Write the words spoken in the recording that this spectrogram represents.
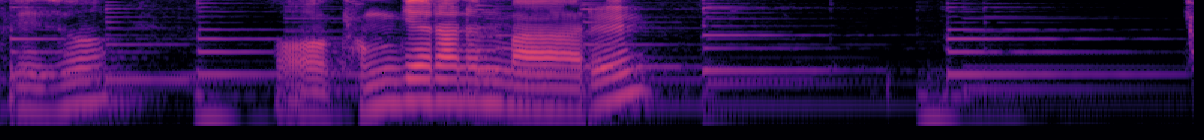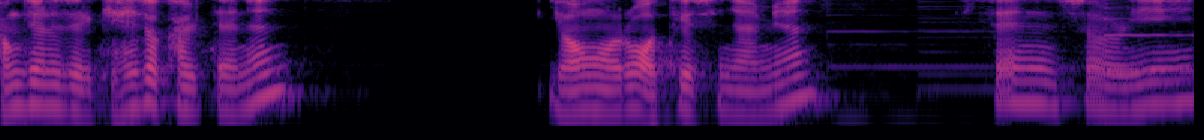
그래서 어, 경계라는 말을 경전에서 이렇게 해석할 때는 영어로 어떻게 쓰냐면 sensory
